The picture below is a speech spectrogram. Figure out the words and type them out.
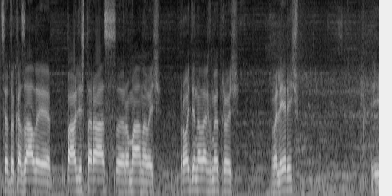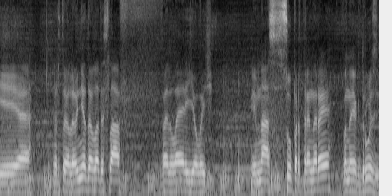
Це доказали Павліш Тарас Романович, Родін Олег Дмитрович, Валеріч. І е, жартую Леонідов Владислав Валерійович. І в нас супер тренери, вони як друзі.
